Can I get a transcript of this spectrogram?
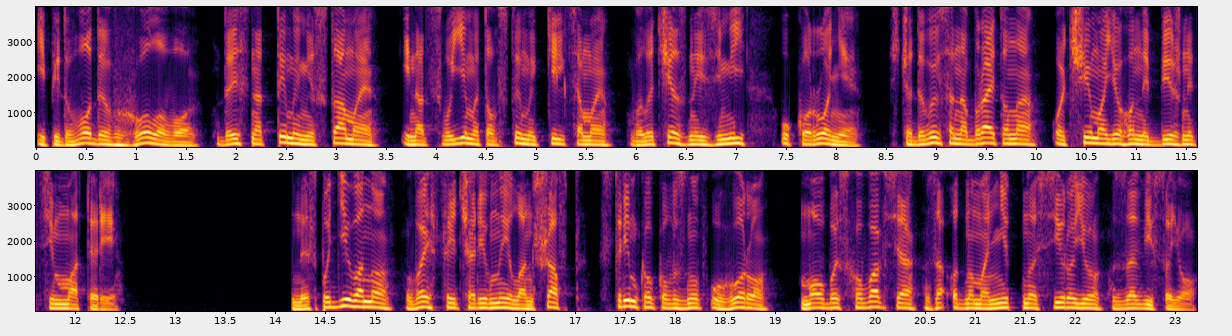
І підводив голову десь над тими містами і над своїми товстими кільцями величезний змій у короні, що дивився на Брайтона очима його небіжниці матері. Несподівано весь цей чарівний ландшафт стрімко ковзнув угору, мов би сховався за одноманітно сірою завісою.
